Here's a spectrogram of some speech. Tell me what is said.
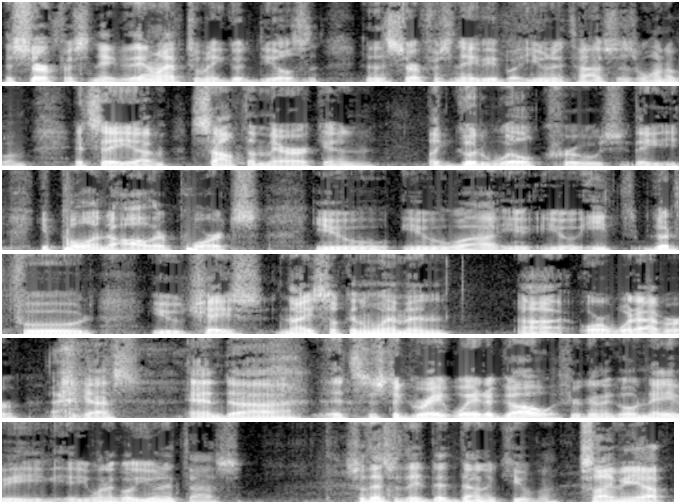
the surface Navy. They don't have too many good deals in the surface Navy, but Unitas is one of them. It's a um, South American like goodwill cruise. They you pull into all their ports. You you uh, you you eat good food. You chase nice looking women uh, or whatever, I guess. And uh, it's just a great way to go if you're going to go Navy. You, you want to go Unitas. So that's what they did down in Cuba. Sign me up.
